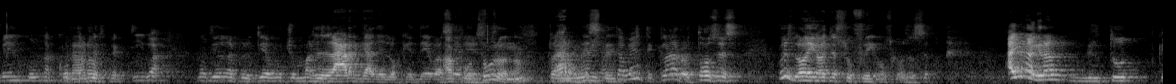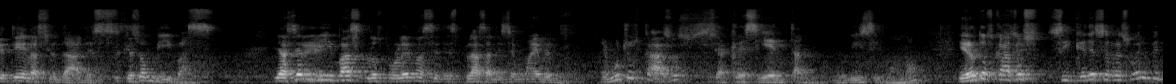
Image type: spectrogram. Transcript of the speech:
ven con una corta Claro. perspectiva, no tienen una perspectiva mucho más larga de lo que deba A ser futuro, esto. ¿no? Claro, Realmente. exactamente, claro. Entonces, pues lógicamente sufrimos cosas. Hay una gran virtud que tienen las ciudades, que son vivas. Y al ser Sí. vivas, los problemas se desplazan y se mueven. En muchos casos se acrecientan, durísimo, ¿no? Y en otros casos, sin querer, se resuelven.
